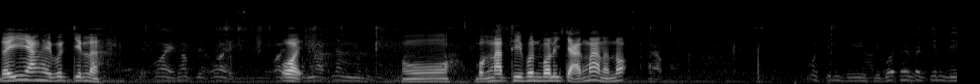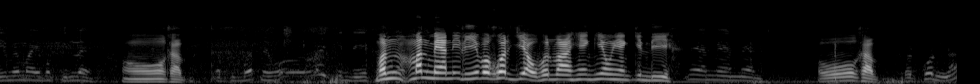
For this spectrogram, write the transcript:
ได้อิหยังให้เพิ่นกินล่ะอ้อยครับเดี๋ยวอ้อยอ้อยนัดยังอยู่นี่โอ้บางนัดที่เพิ่นบริจาคมาน่ะเนาะโอ้กินดีสิเบิดให้ตะกินดีไม่ไม่บ่กินเลยโอ้ครับแต่สิเบิดเนี่ยโอ้ยกินดีมันมันแม่นอีหลีบ่ควรเกี่ยวเพิ่นว่าแฮงเหี่ยวแฮงกินดีแม่นแม่นแม่น โอ้ครับเบิดก้นนะ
